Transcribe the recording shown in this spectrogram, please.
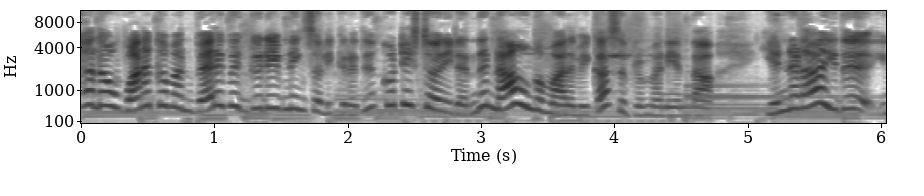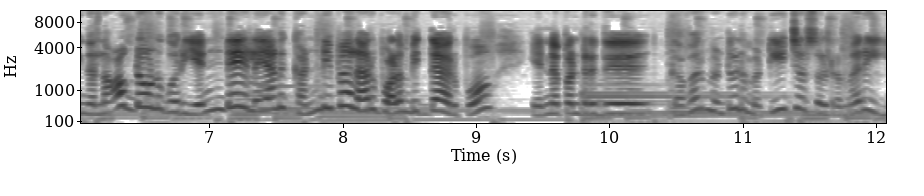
ஹலோ வணக்கம் and very big good evening சொல்லிக்கிறது. குட்டி ஸ்டோரியிலேருந்து நான் உங்கள் மாதவிகா சுப்பிரமணியன் தான். என்னடா இது? இந்த லாக்டவுனுக்கு ஒரு எண்டே இல்லையான்னு கண்டிப்பாக எல்லாரும் புலம்பிட்டு தான் இருப்போம். என்ன பண்ணுறது கவர்மெண்ட்டும் நம்ம டீச்சர் சொல்கிற மாதிரி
